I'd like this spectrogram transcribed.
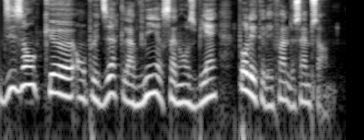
disons qu'on peut dire que l'avenir s'annonce bien pour les téléphones de Samsung.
